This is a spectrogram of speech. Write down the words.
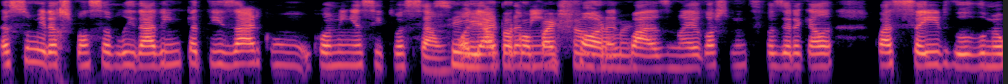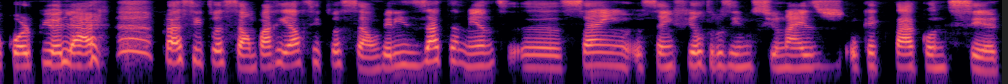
assumir a responsabilidade e empatizar com, com a minha situação. Sim, olhar para mim fora, também. quase, não é? Eu gosto muito de fazer aquela, quase sair do, do meu corpo e olhar para a situação, para a real situação, ver exatamente, uh, sem, sem filtros emocionais, o que é que está a acontecer.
